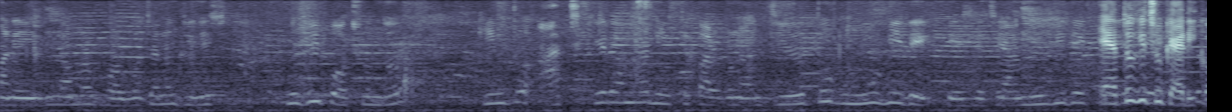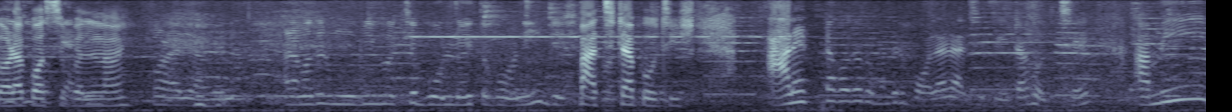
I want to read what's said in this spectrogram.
মানে এগুলো আমার ঘর গোছানোর জিনিস খুবই পছন্দ। কিন্তু আজকের আমরা নিতে পারব না যেহেতু মুভি দেখতে এসেছি আর মুভি দেখতে এত কিছু ক্যারি করা carry নয়। করা যাবে না। আর আমাদের মুভি হচ্ছে বললোই তো বনি যে পাঁচটা পঁচিশ। আর একটা কথা তোমাদের বলার আছে যেটা হচ্ছে আমি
